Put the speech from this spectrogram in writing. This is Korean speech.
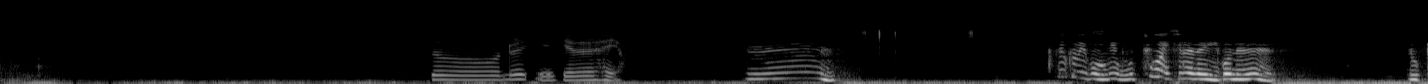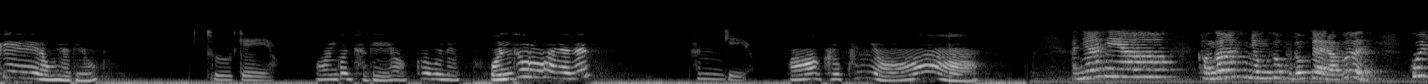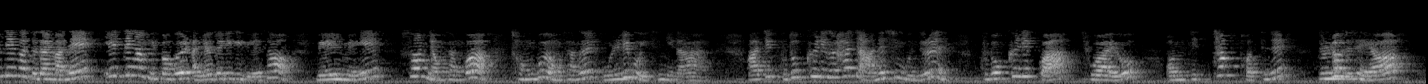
수를 얘기를 해요. 음. 그럼 이거 여기 5초가 있으면은 이거는 몇 개라고 해야 돼요? 두 개예요. 아, 이건 두 개예요. 그러면은 원소로 하면은 한 개요. 아, 그렇군요. 안녕하세요. 건강한 신영소 구독자 여러분. 꼴찌에서 두 달 만에 1등한 비법을 알려드리기 위해서 매일매일 수업 영상과 정보 영상을 올리고 있습니다. 아직 구독 클릭을 하지 않으신 분들은 구독 클릭과 좋아요, 엄지척 버튼을 눌러주세요.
